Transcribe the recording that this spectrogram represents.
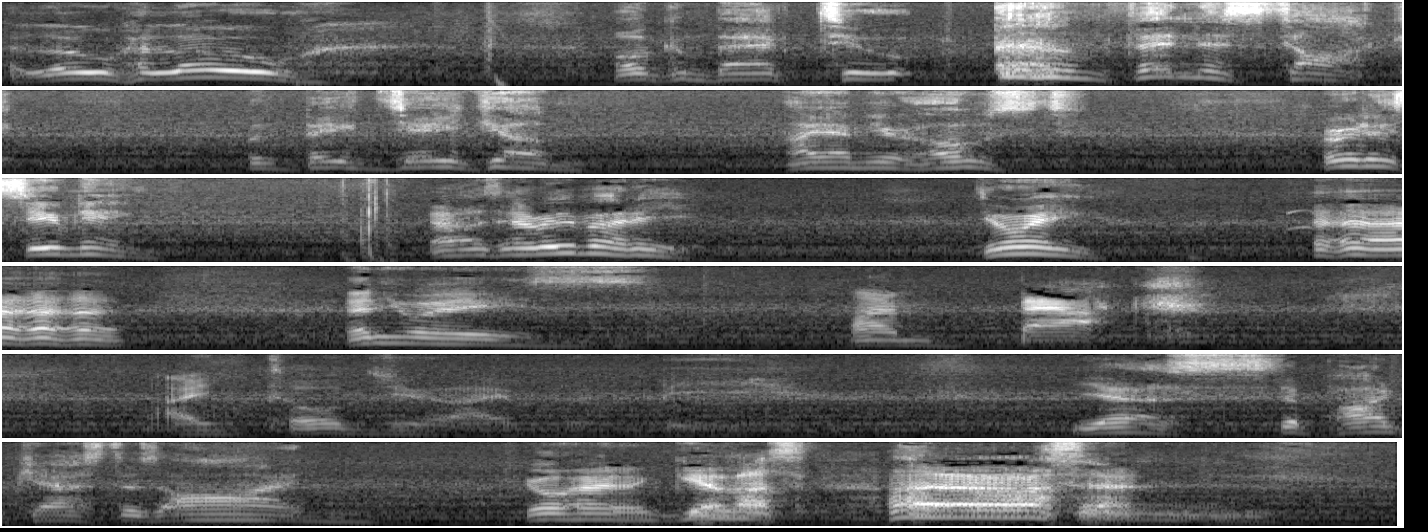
Hello, hello. Welcome back to Fitness Talk with Big Jacob. I am your host for this evening. How's everybody doing? Anyways, I'm back. I told you I would be. Yes, the podcast is on. Go ahead and give us a listen.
